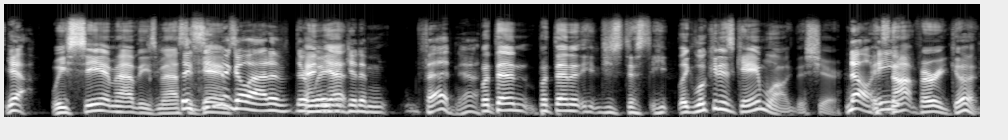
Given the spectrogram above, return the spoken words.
yeah. We see him have these massive They seem games. to go out of their way yet- to get him fed. Yeah. But then, but then it, he's just he like look at his game log this year. No, it's he- not very good.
